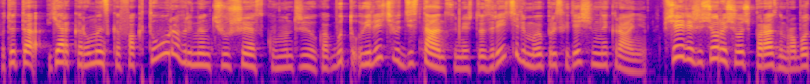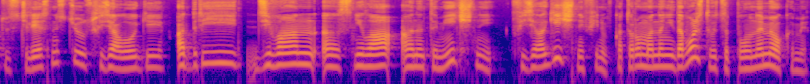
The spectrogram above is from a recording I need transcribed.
Вот эта яркая румынская фактура времен Чаушеску Мунджиу как будто увеличивает дистанцию между зрителем и происходящим на экране. Вообще режиссеры еще очень по-разному работают с телесностью, с физиологией. Адри Диван э, сняла анатомичный физиологичный фильм, в котором она не довольствуется полунамеками.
